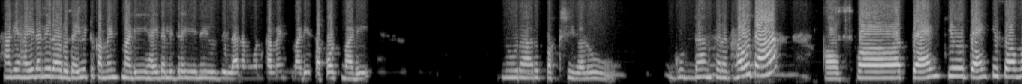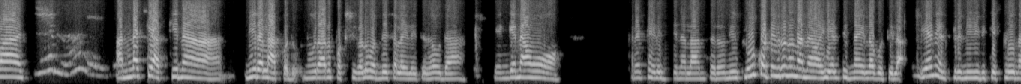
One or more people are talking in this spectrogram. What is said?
ಹಾಗೆ ಹೈಡಲ್ಲಿರೋರು, ದಯವಿಟ್ಟು ಕಮೆಂಟ್ ಮಾಡಿ. ಹೈಡಲ್ಲಿದ್ರೆ ಏನೂ ಯೂಸ್ ಇಲ್ಲ. ನಮ್ಗೊಂದು ಕಮೆಂಟ್ ಮಾಡಿ ಸಪೋರ್ಟ್ ಮಾಡಿ. ನೂರಾರು ಪಕ್ಷಿಗಳು. ಗುಡ್ ಆನ್ಸರ್ ಹೌದಾ? ಅಪ್ಪ thank you thank you so much ಅನ್ನಕ್ಕೆ ಅಕ್ಕಿನ ನೀರಲ್ಲಿ ಹಾಕೋದು. ನೂರಾರು ಪಕ್ಷಿಗಳು ಒಂದೇ ಸಲ ಇಳಿತದೆ, ಹೌದಾ? ಹೆಂಗೆ ನಾವು ಕರೆಕ್ಟ್ ಹೇಳಿದ್ದೀನಲ್ಲ ಅಂತರು. ನೀವು ಕ್ಲೂ ಕೊಟ್ಟಿದ್ರು ನಾನು ಹೇಳ್ತಿದ್ನ ಇಲ್ಲ ಗೊತ್ತಿಲ್ಲ. ಏನ್ ಹೇಳ್ತೀರಿ ನೀವು ಇದಕ್ಕೆ ಕ್ಲೂನ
